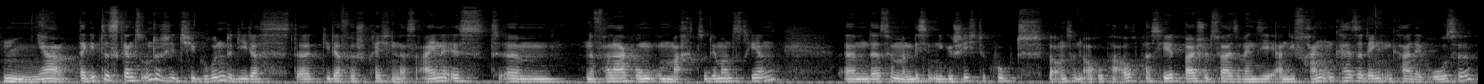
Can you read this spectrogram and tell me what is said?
Hm, ja, da gibt es ganz unterschiedliche Gründe, die, das, die dafür sprechen. Das eine ist ähm, eine Verlagerung, um Macht zu demonstrieren. Ähm, das, wenn man ein bisschen in die Geschichte guckt, bei uns in Europa auch passiert. Beispielsweise, wenn Sie an die Frankenkaiser denken, Karl der Große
